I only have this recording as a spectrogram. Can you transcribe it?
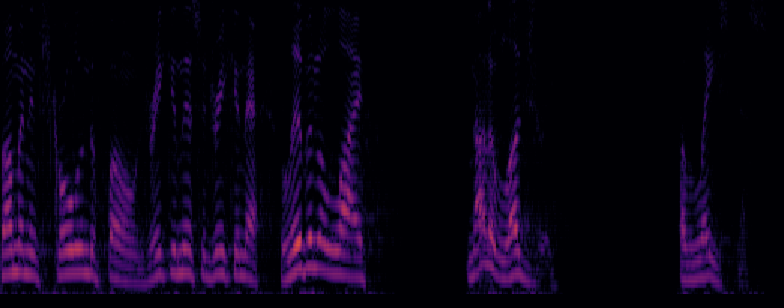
thumbing and scrolling the phone, drinking this and drinking that, living a life not of luxury, of laziness.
